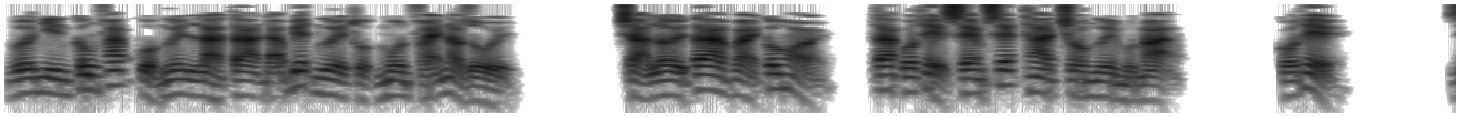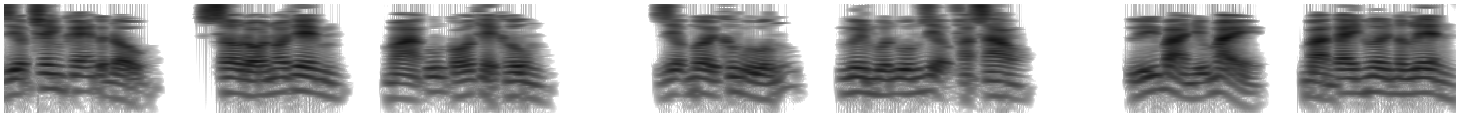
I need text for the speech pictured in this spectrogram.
vừa nhìn công pháp của ngươi là ta đã biết ngươi thuộc môn phái nào rồi. Trả lời ta vài câu hỏi, ta có thể xem xét tha cho ngươi một mạng. Có thể. Diệp tranh khẽ gật đầu, sau đó nói thêm, mà cũng có thể không? Rượu mời không uống, ngươi muốn uống rượu phạt sao? Lý bà nhữ mày, bàn tay hơi nâng lên.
